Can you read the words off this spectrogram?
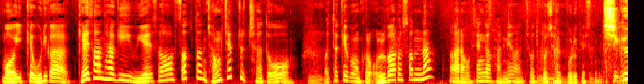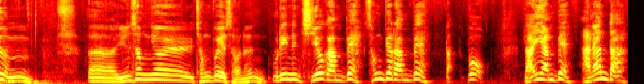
뭐 이렇게 우리가 개선하기 위해서 썼던 정책조차도 음. 어떻게 보면 그걸 올바로 썼나라고 생각하면 저도 그걸 잘 음. 모르겠습니다. 지금 어, 윤석열 정부에서는 우리는 지역 안배, 성별 안배, 뭐 나이 안배 안 한다.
